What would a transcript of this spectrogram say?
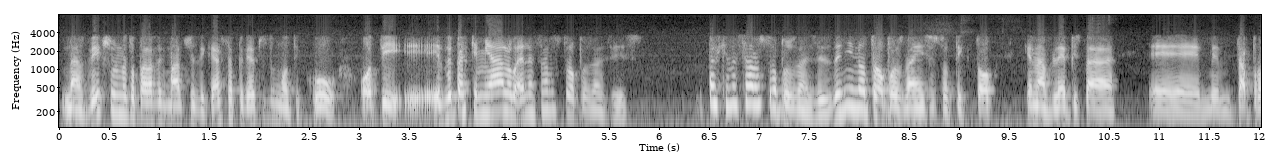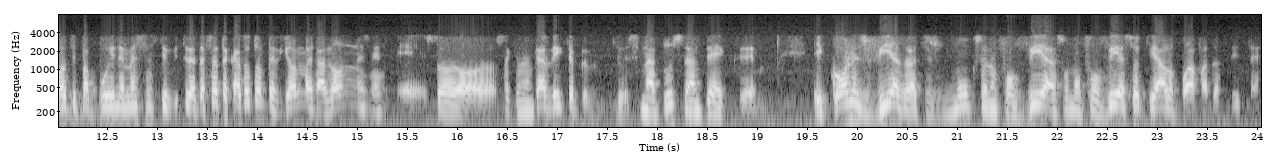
να δείξουν με το παράδειγμά τους, ειδικά στα παιδιά του δημοτικού, ότι ε, δεν υπάρχει και μια άλλο, ένας άλλος τρόπος να ζεις. Υπάρχει ένας άλλος τρόπος να ζεις. Δεν είναι ο τρόπος να είσαι στο TikTok και να βλέπεις τα, ε, τα πρότυπα που είναι μέσα στη 37% των παιδιών μεγαλώνουν ε, στο, στα κοινωνικά δίκτυα συναντούν ε, εικόνες βίας, ρατσισμού, ξενοφοβίας, ομοφοβίας, ό,τι άλλο που φανταστείτε.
